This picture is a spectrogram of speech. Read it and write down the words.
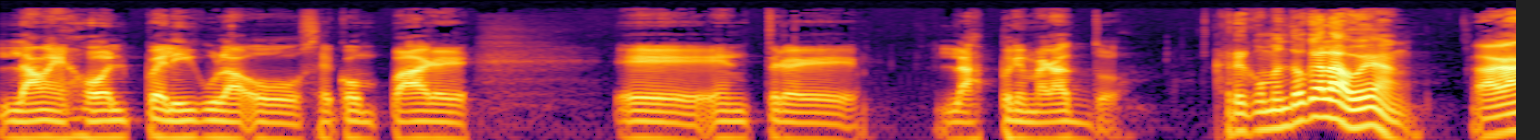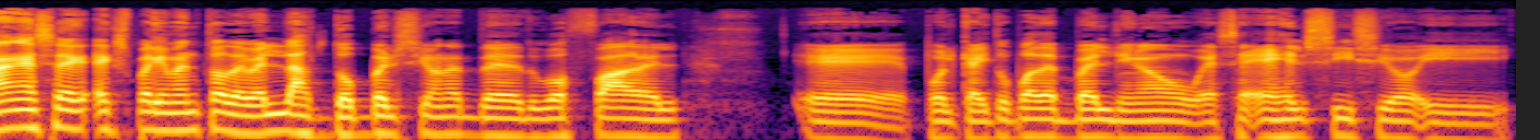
la mejor película o se compare eh, entre las primeras dos. Recomiendo que la vean. Hagan ese experimento de ver las dos versiones de The Godfather. Eh, porque ahí tú puedes ver, you ese ejercicio y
